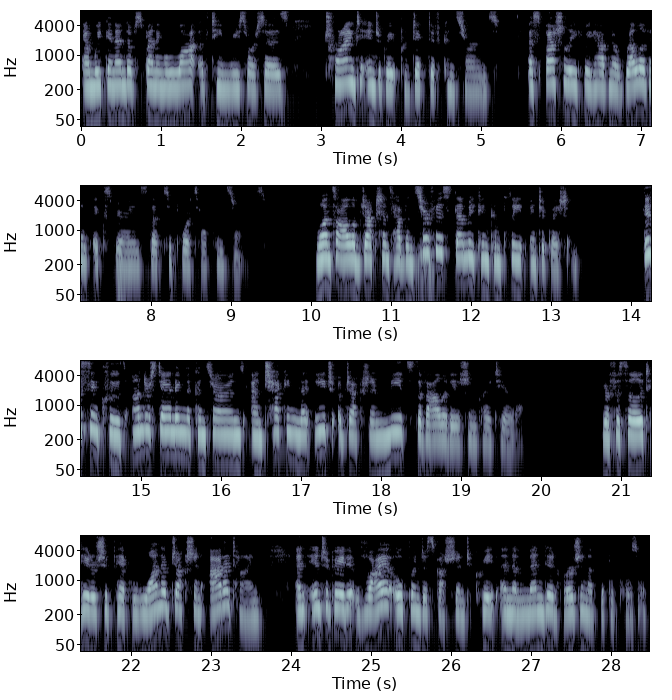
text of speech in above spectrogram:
and we can end up spending a lot of team resources trying to integrate predictive concerns, especially if we have no relevant experience that supports our concerns. Once all objections have been surfaced, then we can complete integration. This includes understanding the concerns and checking that each objection meets the validation criteria. Your facilitator should pick one objection at a time and integrate it via open discussion to create an amended version of the proposal.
